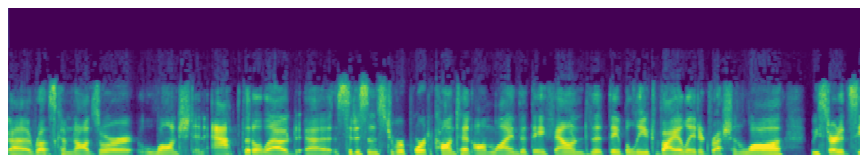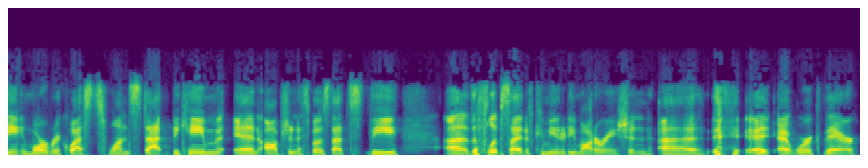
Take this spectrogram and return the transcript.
uh, Roskomnadzor launched an app that allowed uh, citizens to report content online that they found that they believed violated Russian law, we started seeing more requests once that became an option. I suppose that's the uh, the flip side of community moderation uh, at, at work there.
